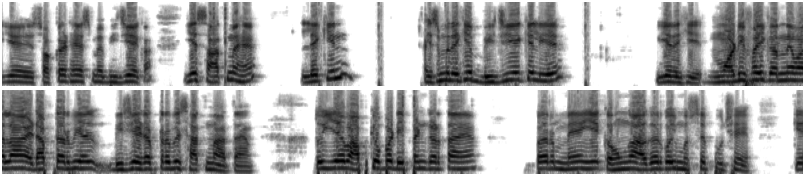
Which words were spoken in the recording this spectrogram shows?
ये सॉकेट है इसमें बीजीए का, ये साथ में है, लेकिन इसमें देखिए बीजीए के लिए, ये देखिए मॉडिफाई करने वाला एडाप्टर भी बीजी एडाप्टर भी साथ में आता है। तो ये अब आपके ऊपर डिपेंड करता है। पर मैं ये कहूँगा, अगर कोई मुझसे पूछे कि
